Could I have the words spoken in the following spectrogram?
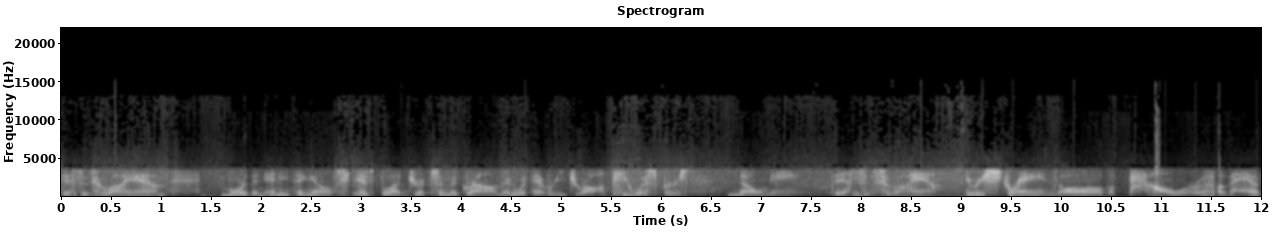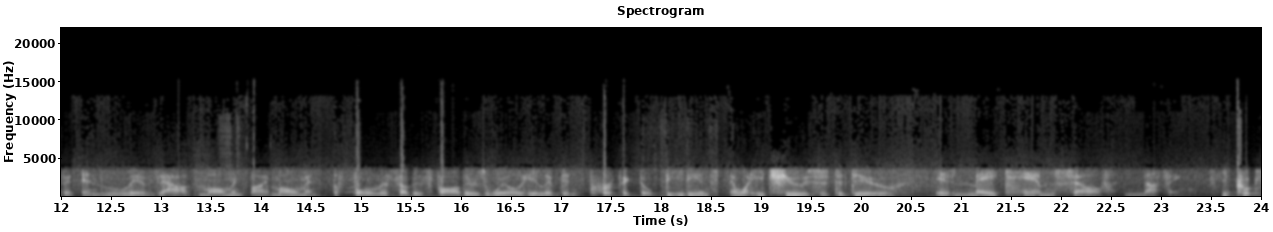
This is who I am. More than anything else, his blood drips in the ground, and with every drop he whispers, Know me. This is who I am. He restrains all the power of heaven and lives out moment by moment. The fullness of his Father's will, he lived in perfect obedience, and what he chooses to do is make himself nothing. He cooks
